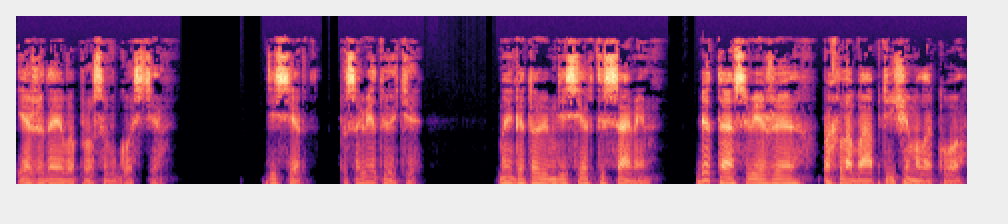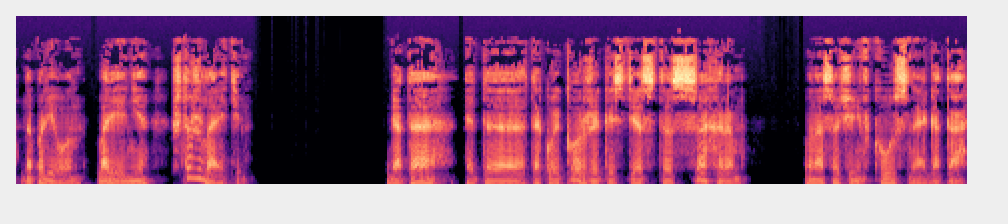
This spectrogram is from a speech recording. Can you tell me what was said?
и ожидая вопросов гостя. — Десерт посоветуете? — Мы готовим десерты сами. Гота свежая, пахлава, птичье молоко, наполеон, варенье. Что желаете? Гата — это такой коржик из теста с сахаром. У нас очень вкусная гата.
